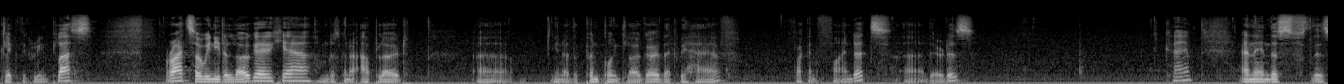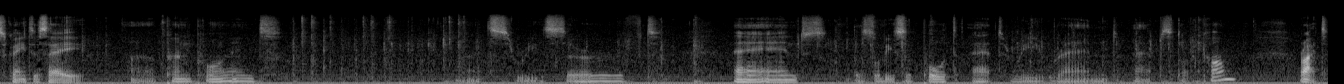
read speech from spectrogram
click the green plus. Right so we need a logo here. I'm just going to upload uh, you know the pinpoint logo that we have. If I can find it uh, there it is. Okay and then this, this is going to say uh, pinpoint. That's reserved. And this will be support at rebrandapps.com. Right.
